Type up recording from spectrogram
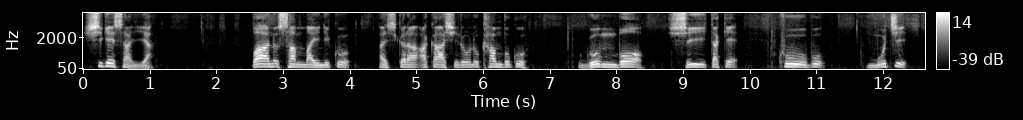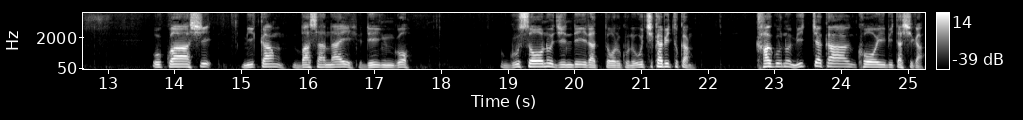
茂さんやワーヌ三枚肉足から赤白の幹木軍棒しいたけ空部餅うかしみかんばさないりんごぐそうの人でいらっとおるこの内かびとかん家具の密着行為びたしが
